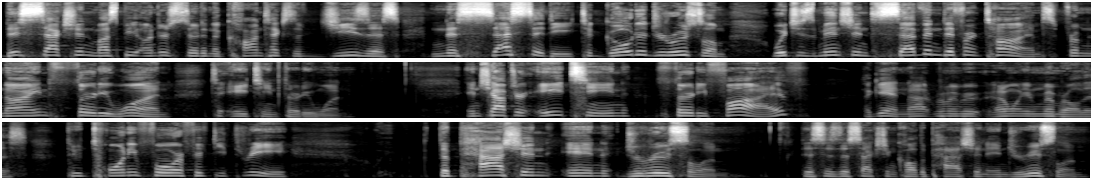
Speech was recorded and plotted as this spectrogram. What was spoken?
This section must be understood in the context of Jesus' necessity to go to Jerusalem, which is mentioned seven different times from 931 to 1831. In chapter 18, 35, again, not remember, I don't want you to remember all this, through 24, 53, the Passion in Jerusalem. This is the section called the Passion in Jerusalem.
